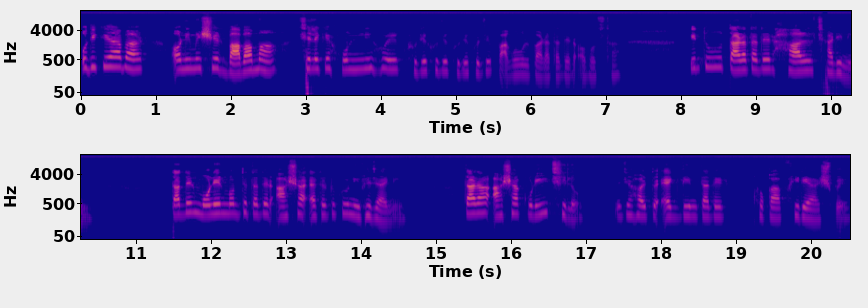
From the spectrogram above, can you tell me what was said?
ওদিকে আবার অনিমেষের বাবা মা ছেলেকে হন্যি হয়ে খুঁজে খুঁজে খুঁজে খুঁজে পাগল পাড়া তাদের অবস্থা। কিন্তু তারা তাদের হাল ছাড়েনি। তাদের মনের মধ্যে তাদের আশা এতটুকু নিভে যায়নি। তারা আশা করেই ছিল যে হয়তো একদিন তাদের খোকা ফিরে আসবে,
